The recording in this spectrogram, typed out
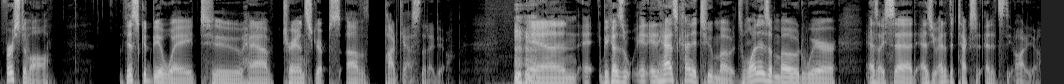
First of all, this could be a way to have transcripts of podcasts that I do. Mm-hmm. And it, because it, it has kind of two modes. One is a mode where, as I said, as you edit the text, it edits the audio.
